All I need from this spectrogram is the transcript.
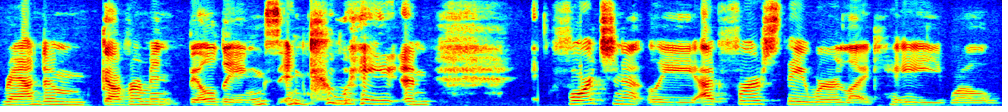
random government buildings in Kuwait. And fortunately, at first they were like, hey, well,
